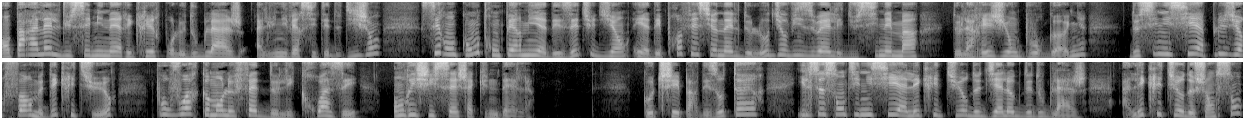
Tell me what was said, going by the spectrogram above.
En parallèle du séminaire Écrire pour le doublage à l'Université de Dijon, ces rencontres ont permis à des étudiants et à des professionnels de l'audiovisuel et du cinéma de la région Bourgogne de s'initier à plusieurs formes d'écriture pour voir comment le fait de les croiser enrichissait chacune d'elles. Coachés par des auteurs, ils se sont initiés à l'écriture de dialogues de doublage, à l'écriture de chansons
